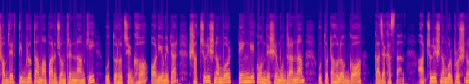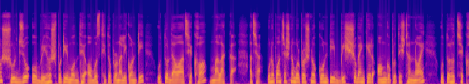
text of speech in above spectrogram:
শব্দের তীব্রতা মাপার যন্ত্রের নাম কি? উত্তর হচ্ছে ঘ, অডিওমিটার। সাতচল্লিশ নম্বর, টেঙ্গে কোন দেশের মুদ্রার নাম? উত্তরটা হল গ কাজাখস্তান। আটচল্লিশ নম্বর প্রশ্ন, সূর্য ও বৃহস্পতির মধ্যে অবস্থিত প্রণালী কোনটি? উত্তর দেওয়া আছে খ, মালাক্কা। আচ্ছা উনপঞ্চাশ নম্বর প্রশ্ন, কোনটি বিশ্বব্যাংকের অঙ্গ প্রতিষ্ঠান নয়? উত্তর হচ্ছে খ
